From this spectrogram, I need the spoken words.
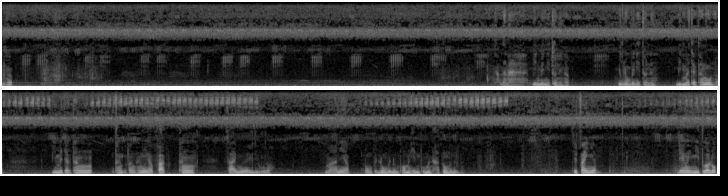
นะครับครับนั่นน่ะบินไปนี่ตัวนึงครับ บินลงไปนี่ตัวนึง บินมาจากทางนู้นครับ บินมาจากทางทางฝั่งทางนี้ครับฝากทางสายมือไอหลิวเนาะมาเนี่ยครับลงไปลงไปนู่นพอมันเห็นผมมันหักลงไปนู่นเจ็ดไฟเงียบแดงไม่มีตัวลบ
